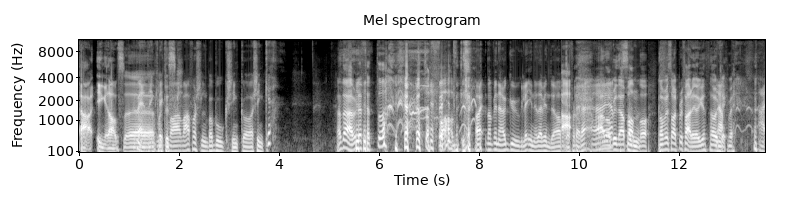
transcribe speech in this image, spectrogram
Ja, ingen anelse, Jeg vet uh, faktisk. ikke hva, hva er forskjellen på bokskinke og skinke. Ja, det er vel det fettet, da. Jeg vet da faen. Oi, nå begynner jeg å google inni det vinduet oppe Ja. for dere. Ja, nå Eh, begynner jeg å sånn- banne. Nå må vi snart bli ferdige, Jørgen. Det orker Ja. ikke mer. Nei.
